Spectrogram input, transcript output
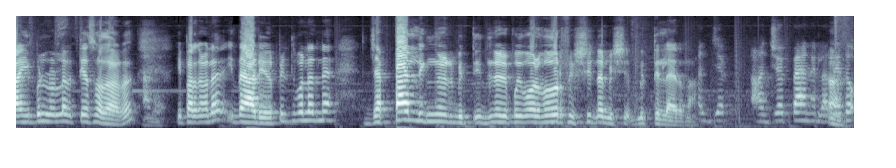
ബൈബിളിലുള്ള വ്യത്യാസം അതാണ്. ഈ പറഞ്ഞ പോലെ ഇത് ആഡ് ചെയ്തു. ഇപ്പൊ ഇതുപോലെ തന്നെ ജപ്പാനിൽ ഇങ്ങനെ ഒരു മിത്ത് ഇതിനൊരു ഇതുപോലെ വേറെ ഫിഷിന്റെ മിത്തില്ലായിരുന്നു. ജപ്പാനിൽ അതായത്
